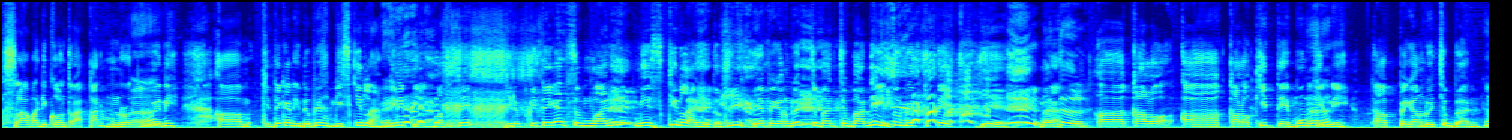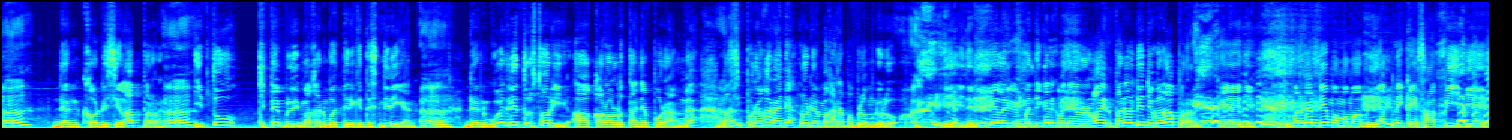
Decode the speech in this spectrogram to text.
selama di kontrakan, menurut gue nih, em, kita kan hidupnya miskin lah, mirip ya. Maksudnya hidup kita kan semuanya nih miskin lah gitu. Ya pegang duit ceban-cebannya itu duit kita. Iya. Nah, Betul. eh, kalau eh, kalau kita mungkin Hah? nih eh, pegang duit ceban Heeh. dan kondisi lapar, itu kita beli makan buat diri kita sendiri kan. Heeh. Dan gue tadi terus story, uh, kalau lu tanya Purangga, pasti Purangga nanya lu udah makan apa belum dulu. Iya, jadi dia lebih mementingkan kepentingan orang lain. Padahal dia juga lapar kayaknya. Cuman kan dia mau biak nih kayak sapi, iya.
